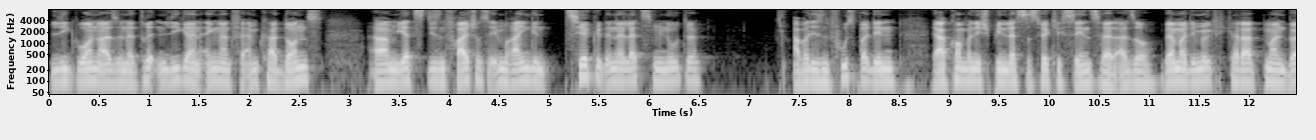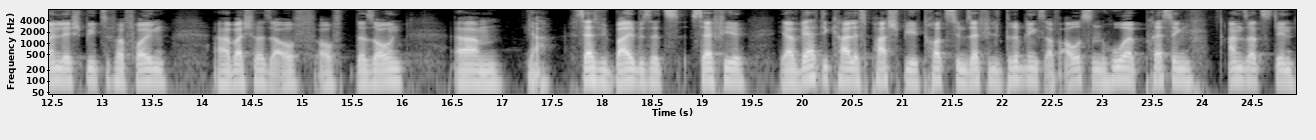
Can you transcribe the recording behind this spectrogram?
League One, also in der dritten Liga in England für MK Dons. Ähm, jetzt diesen Freischuss eben reingezirkelt in der letzten Minute. Aber diesen Fußball, den ja, Company spielen lässt, ist wirklich sehenswert. Also, wer mal die Möglichkeit hat, mal ein Burnley-Spiel zu verfolgen, äh, beispielsweise auf, auf der Zone, ähm, ja, sehr viel Ballbesitz, sehr viel ja, vertikales Passspiel, trotzdem sehr viele Dribblings auf Außen, hoher Pressing-Ansatz, den,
